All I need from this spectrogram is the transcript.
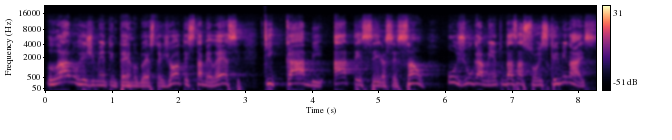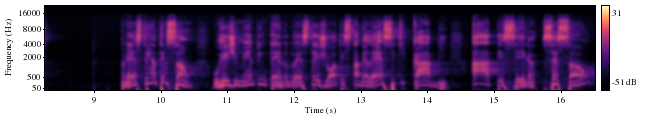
Lá no regimento interno do STJ estabelece que cabe à terceira sessão o julgamento das ações criminais. Prestem atenção, o regimento interno do STJ estabelece que cabe à terceira sessão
